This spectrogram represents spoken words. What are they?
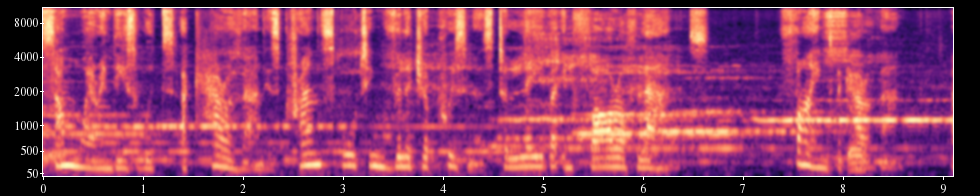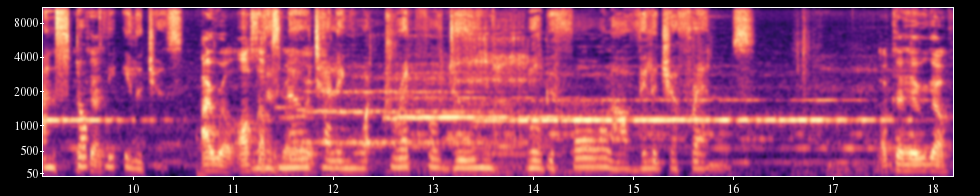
Somewhere in these woods, a caravan is transporting villager prisoners to labor in far-off lands. Find the So- caravan and stop Okay. the Illagers. I will. I'll stop there's the no telling what dreadful doom will befall our villager friends. Okay, here we go.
